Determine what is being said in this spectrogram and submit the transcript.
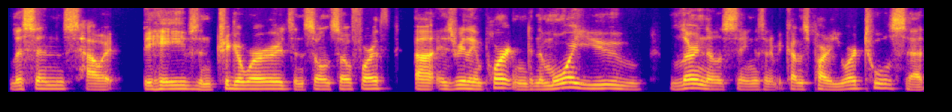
listens, how it behaves and trigger words and so on and so forth uh, is really important. And the more you learn those things and it becomes part of your tool set,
